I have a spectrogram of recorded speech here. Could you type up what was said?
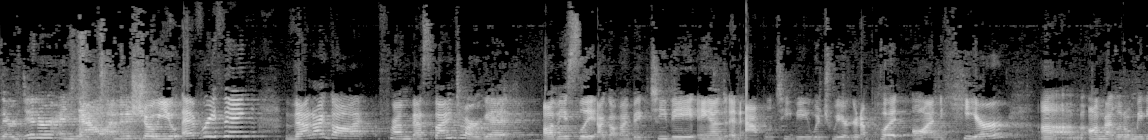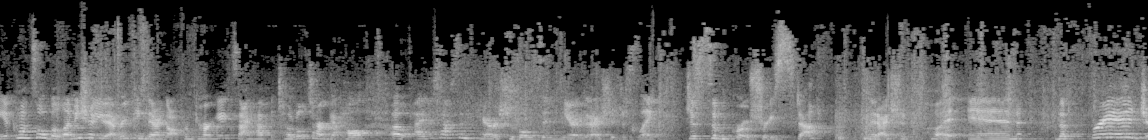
their dinner and now I'm gonna show you everything that I got from Best Buy and Target. Obviously, I got my big TV and an Apple TV, which we are gonna put on here um, on my little media console. But let me show you everything that I got from Target because I have the total Target haul. Oh, I just have some perishables in here that I should just like, just some grocery stuff that I should put in the fridge.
